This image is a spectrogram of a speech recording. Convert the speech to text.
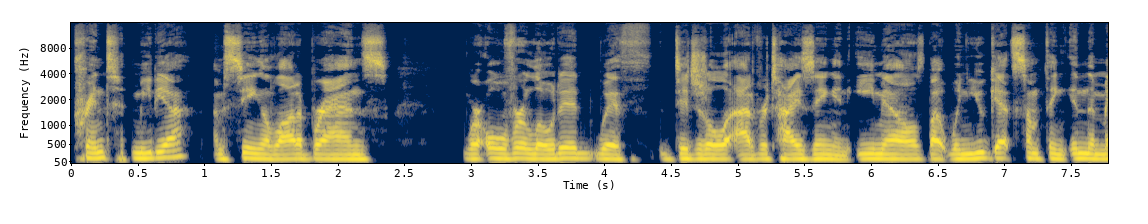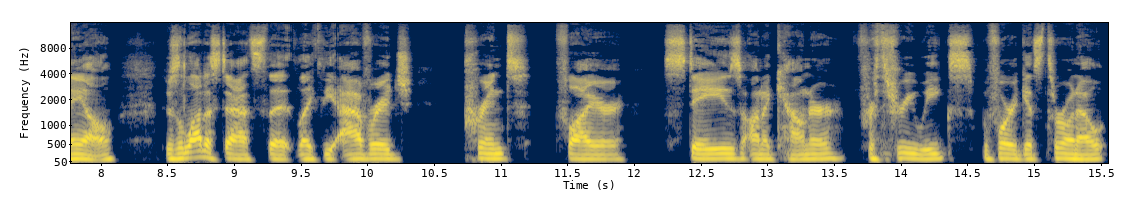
print media. I'm seeing a lot of brands we're overloaded with digital advertising and emails. But when you get something in the mail, there's a lot of stats that like the average print flyer stays on a counter for three weeks before it gets thrown out.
